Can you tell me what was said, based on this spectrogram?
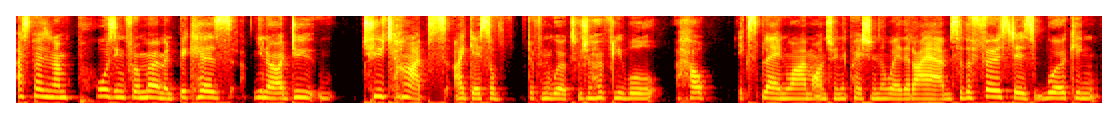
I suppose, and I'm pausing for a moment because you know I do two types, I guess, of different works, which hopefully will help explain why I'm answering the question in the way that I am. So the first is working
